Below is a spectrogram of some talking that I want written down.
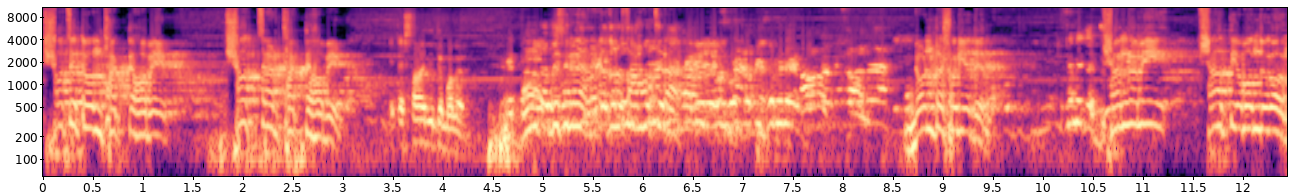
সচেতন থাকতে হবে সোচ্চার থাকতে হবে। এটা সবাই দিতে বলেন। ফোনটা পিছনে নেন এটা জন্য চান হচ্ছে না। ডনটা সরিয়ে দেন। সংগ্রামী সাথী ও বন্ধুগণ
